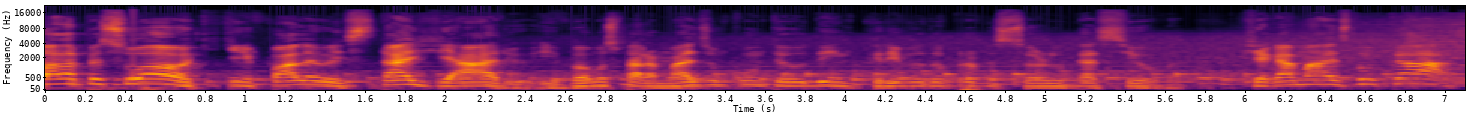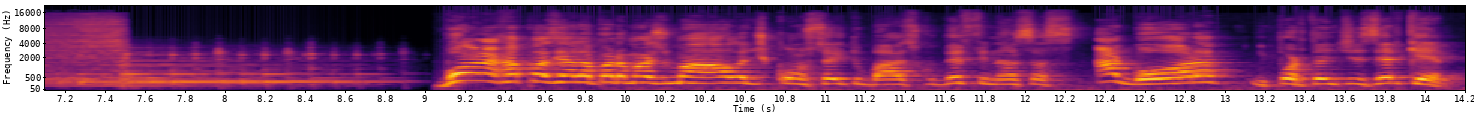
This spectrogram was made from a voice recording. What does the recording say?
Fala pessoal, aqui quem fala é o estagiário e vamos para mais um conteúdo incrível do professor Lucas Silva. Chega mais, Lucas! Bora, rapaziada, para mais uma aula de conceito básico de finanças agora. Importante dizer que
